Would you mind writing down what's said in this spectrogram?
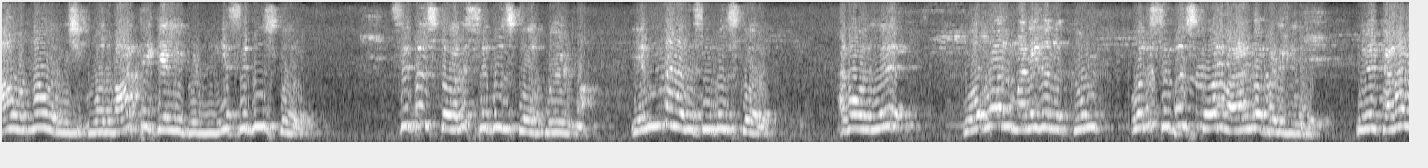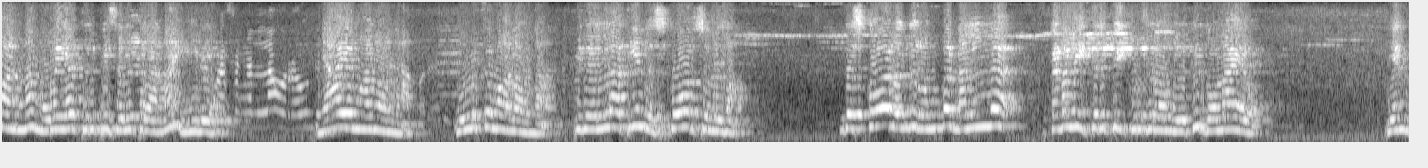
ஆகும்னா ஒரு விஷயம் ஒரு வார்த்தை கேள்விப்படுவீங்க CIBIL score. CIBIL score CIBIL score போயிடுமா? என்ன அது சிபில் ஸ்கோர்? அதாவது ஒவ்வொரு மனிதனுக்கும் ஒரு சிபில் ஸ்கோர் வழங்கப்படுகிறது. இவன் கடன் வாங்கினா முறையா திருப்பி செலுத்துறானா இல்லையா? நியாயமானவனா? ஒழுக்கமானவனா. இது எல்லாத்தையும் இந்த ஸ்கோர் சொல்லுதான். இந்த ஸ்கோர் வந்து ரொம்ப நல்ல கடனை திருப்பி கொடுக்கிறவங்களுக்கு தொள்ளாயிரம் எண்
